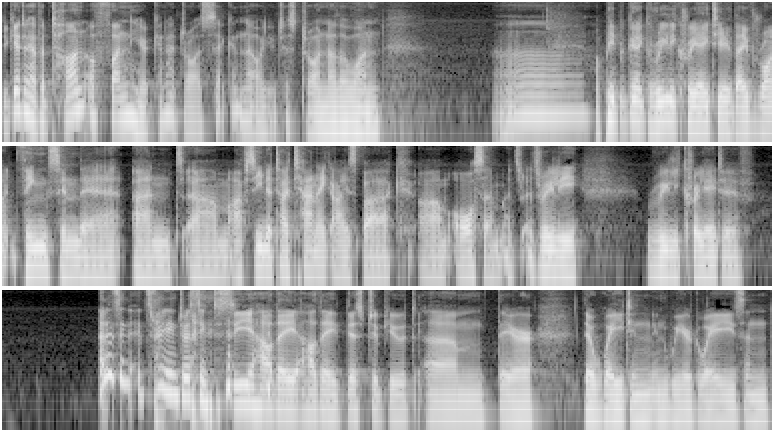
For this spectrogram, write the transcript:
you get to have a ton of fun here. Can I draw a second? No, you just draw another one. Uh, But people get really creative. They've write things in there, and um, I've seen a Titanic iceberg. Um, awesome! It's it's really, really creative. and it's it's really interesting to see how they how they distribute um, their their weight in, in weird ways, and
